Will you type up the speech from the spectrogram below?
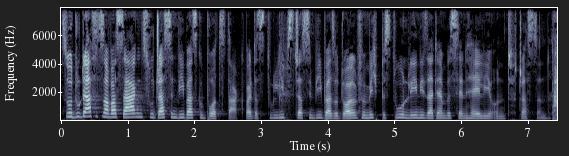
So, du darfst jetzt noch was sagen zu Justin Biebers Geburtstag, weil das, du liebst Justin Bieber so doll. Und für mich bist du und Leni seid ja ein bisschen Haley und Justin.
